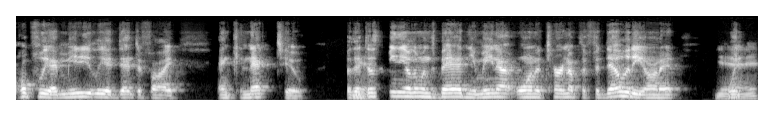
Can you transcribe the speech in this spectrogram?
hopefully immediately identify and connect to. But that yeah. doesn't mean the other one's bad, and you may not want to turn up the fidelity on it yeah, when you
